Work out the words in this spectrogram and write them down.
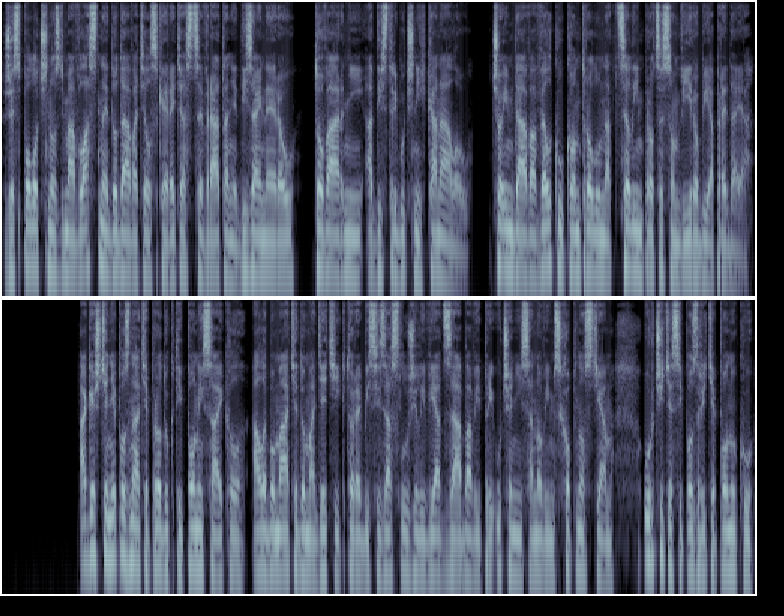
že spoločnosť má vlastné dodávateľské reťazce vrátane dizajnérov, tovární a distribučných kanálov, čo im dáva veľkú kontrolu nad celým procesom výroby a predaja. Ak ešte nepoznáte produkty Ponycycle alebo máte doma deti, ktoré by si zaslúžili viac zábavy pri učení sa novým schopnostiam, určite si pozrite ponuku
